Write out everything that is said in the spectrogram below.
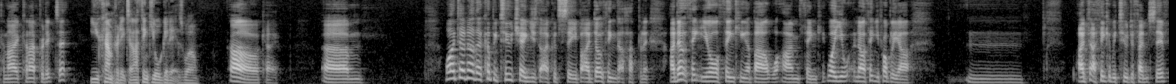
Can I can I predict it? You can predict it. I think you'll get it as well. Oh, okay. Um, well, I don't know. There could be two changes that I could see, but I don't think that happening. I don't think you're thinking about what I'm thinking. Well, you no, I think you probably are. Mm, I, I, think it'd be too defensive.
